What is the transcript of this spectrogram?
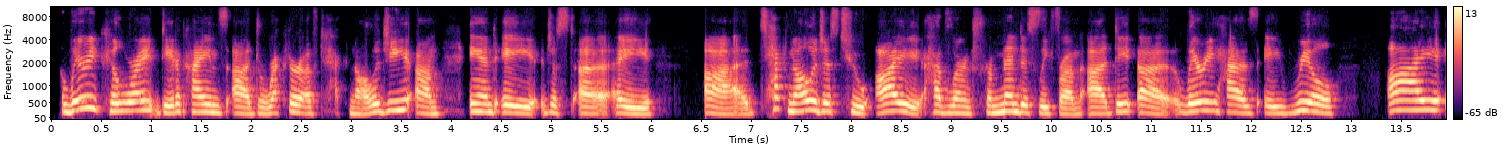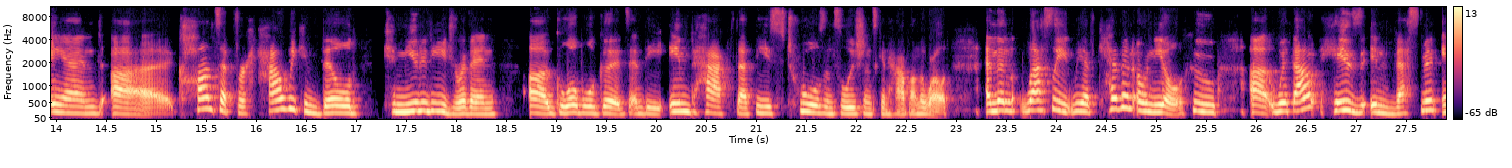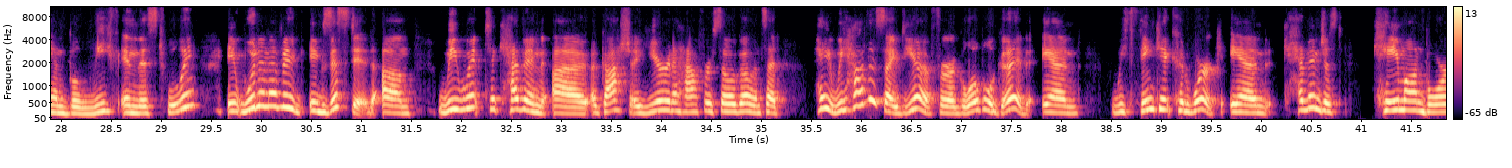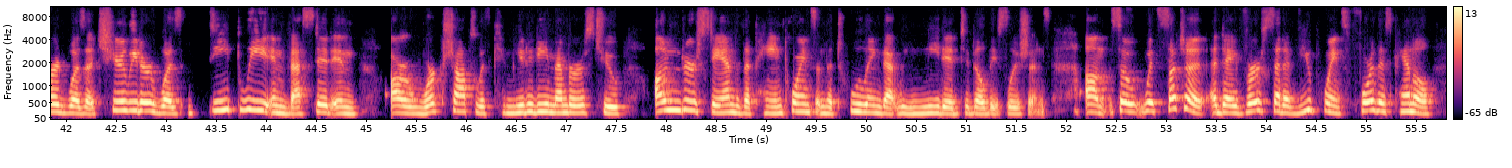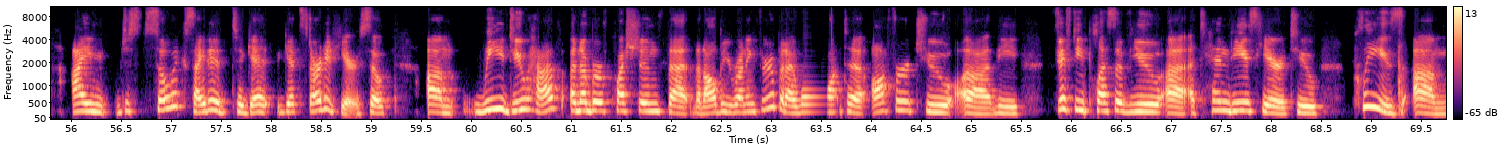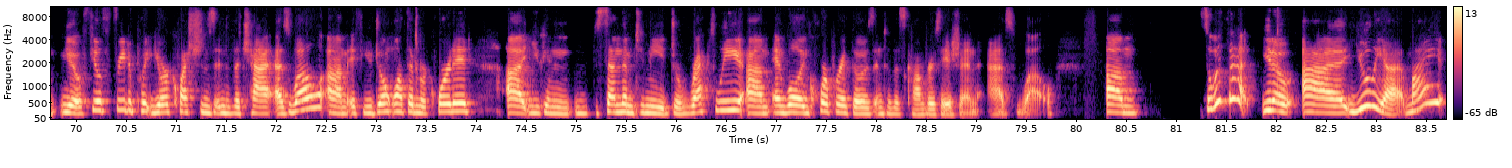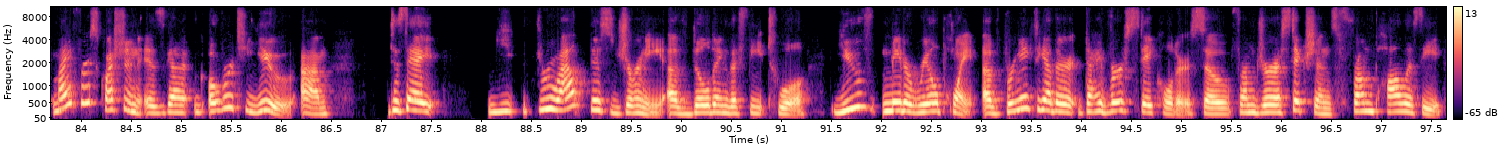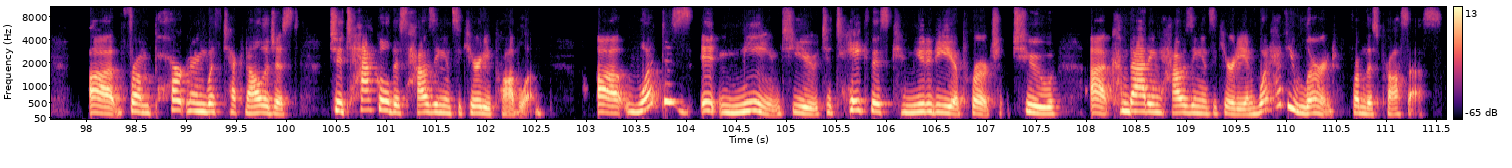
Larry Kilroy, DataKind's uh, director of technology um, and a just uh, a uh, technologist who I have learned tremendously from. Uh, uh, Larry has a real eye and uh, concept for how we can build community-driven uh, global goods and the impact that these tools and solutions can have on the world. And then lastly, we have Kevin O'Neill, who uh, without his investment and belief in this tooling, it wouldn't have existed. Um, we went to Kevin, uh, gosh, a year and a half or so ago and said, hey, we have this idea for a global good and we think it could work. And Kevin just came on board, was a cheerleader, was deeply invested in our workshops with community members to understand the pain points and the tooling that we needed to build these solutions. Um, so with such a, a, diverse set of viewpoints for this panel, I'm just so excited to get, get started here. So um, we do have a number of questions that, that I'll be running through, but I want to offer to uh, the 50 plus of you uh, attendees here to please, um, you know, feel free to put your questions into the chat as well. Um, if you don't want them recorded, uh, you can send them to me directly um, and we'll incorporate those into this conversation as well. Um, so with that, you know, uh, Yulia, my, my first question is over to you um, to say, throughout this journey of building the FEAT tool, you've made a real point of bringing together diverse stakeholders. So from jurisdictions, from policy, uh, from partnering with technologists to tackle this housing insecurity problem. Uh, what does it mean to you to take this community approach to uh, combating housing insecurity, and what have you learned from this process?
